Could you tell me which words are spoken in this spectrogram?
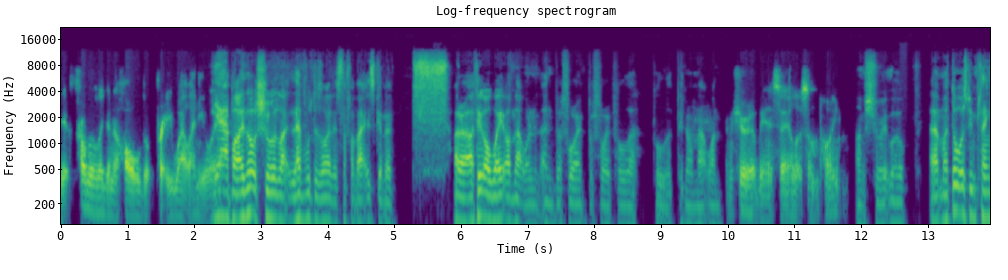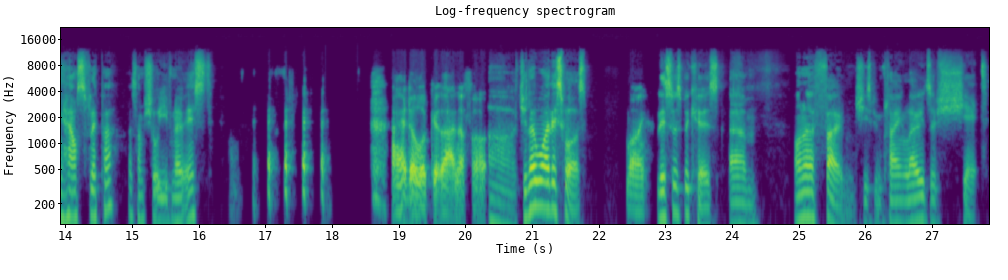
it's probably going to hold up pretty well anyway. yeah, but I'm not sure like level design and stuff like that is gonna. I don't know. I think I'll wait on that one and before I before I pull the pull the pin on that one. I'm sure it'll be on sale at some point. I'm sure it will. Uh, my daughter's been playing House Flipper, as I'm sure you've noticed. I had a look at that and I thought, Oh, do you know why this was? why? This was because um, on her phone, she's been playing loads of shit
